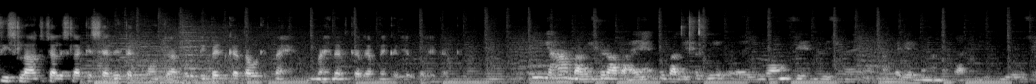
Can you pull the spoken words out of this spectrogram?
तीस लाख, चालीस लाख की सैलरी तक पहुँच जाता है। डिपेंड करता है वो कितना मेहनत कर रहे हैं अपने करियर को लेकर के। तो यहाँ बागेश्वर आप आए हैं तो बागेश्वर के युवाओं से जो इसमें अपना करियर बनाना चाहते हैं लोगों से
